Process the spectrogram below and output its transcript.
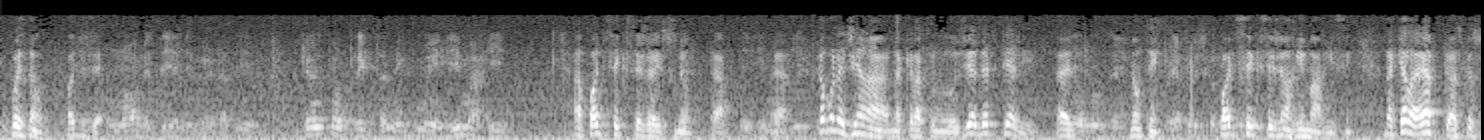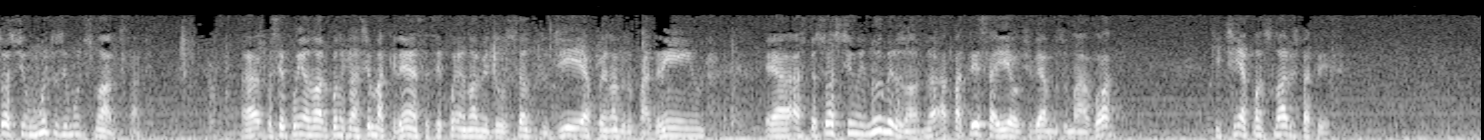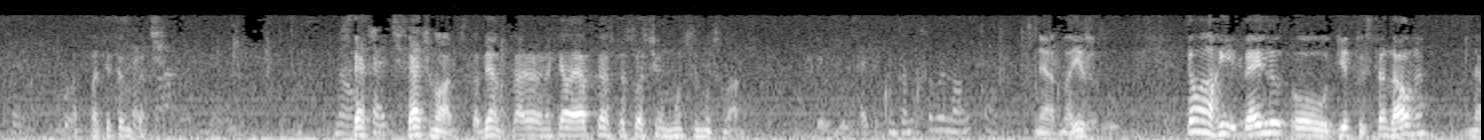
Pois não, pode dizer. O nome dele verdadeiro, que eu encontrei também como Henri Marie. Ah, pode ser que seja isso mesmo. É. é. Dá uma olhadinha na, naquela cronologia, deve ter ali. É, não, tem. É, pode ser que seja Henri Marie, sim. Naquela época, as pessoas tinham muitos e muitos nomes, sabe? Ah, você põe o nome, quando nascia uma criança, você põe o nome do santo do dia, põe o nome do padrinho. É, as pessoas tinham inúmeros nomes. A Patrícia e eu tivemos uma avó que tinha quantos nomes, Patrícia? A Patrícia não Sete. Tá. Não, sete, sete. sete nomes, está vendo? Naquela época as pessoas tinham muitos e muitos nomes. Sete contando com o sobrenome, sete. É, não é isso? Então, Henri Bello, ou dito Stendhal, né?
